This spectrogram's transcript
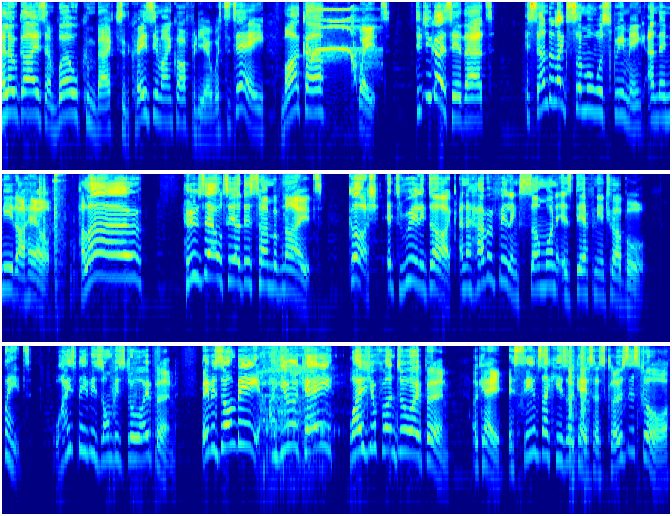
Hello guys and welcome back to the Crazy Minecraft video where today, Marker... Wait, did you guys hear that? It sounded like someone was screaming and they need our help. Hello? Who's out here at this time of night? Gosh, it's really dark and I have a feeling someone is definitely in trouble. Wait, why is Baby Zombie's door open? Baby Zombie, are you okay? Why is your front door open? Okay, it seems like he's okay, so let's close this door.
